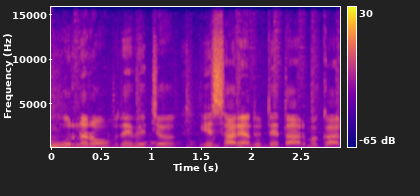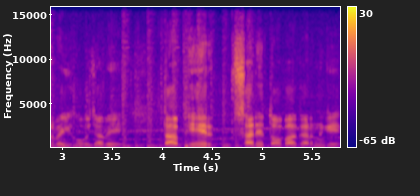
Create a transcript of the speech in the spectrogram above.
ਪੂਰਨ ਰੂਪ ਦੇ ਵਿੱਚ ਇਹ ਸਾਰਿਆਂ ਦੇ ਉੱਤੇ ਧਾਰਮਿਕ ਕਾਰਵਾਈ ਹੋ ਜਾਵੇ ਤਾਂ ਫਿਰ ਸਾਰੇ ਤੌਬਾ ਕਰਨਗੇ।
